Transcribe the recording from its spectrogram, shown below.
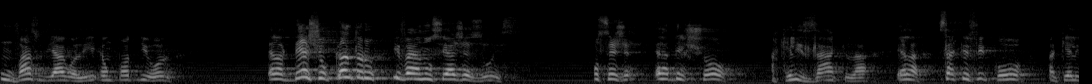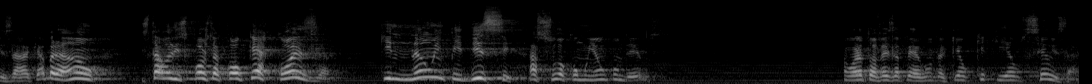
Um vaso de água ali é um pote de ouro. Ela deixa o cântaro e vai anunciar Jesus. Ou seja, ela deixou aquele Isaac lá, ela sacrificou aquele Isaac. Abraão estava disposto a qualquer coisa que não impedisse a sua comunhão com Deus. Agora, talvez a pergunta aqui é: o que, que é o seu Isaac?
